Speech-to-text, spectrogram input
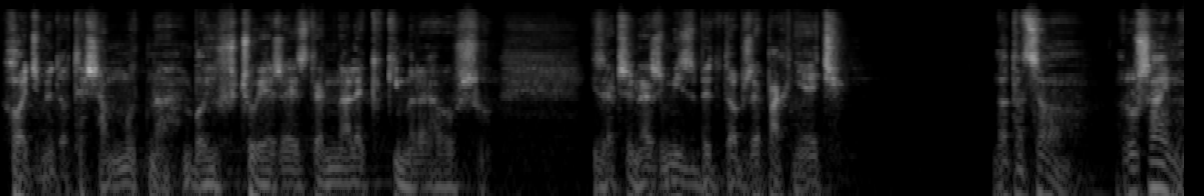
Chodźmy do Teszamutna, bo już czuję, że jestem na lekkim rauszu. I zaczynasz mi zbyt dobrze pachnieć. No to co? Ruszajmy.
